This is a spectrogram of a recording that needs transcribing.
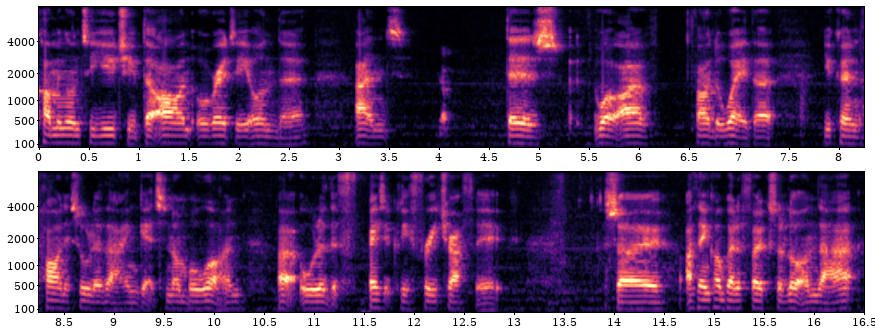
coming onto YouTube that aren't already on there, and yep. there's well, I've found a way that you can harness all of that and get to number one, uh, all of the f- basically free traffic. So I think I'm going to focus a lot on that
